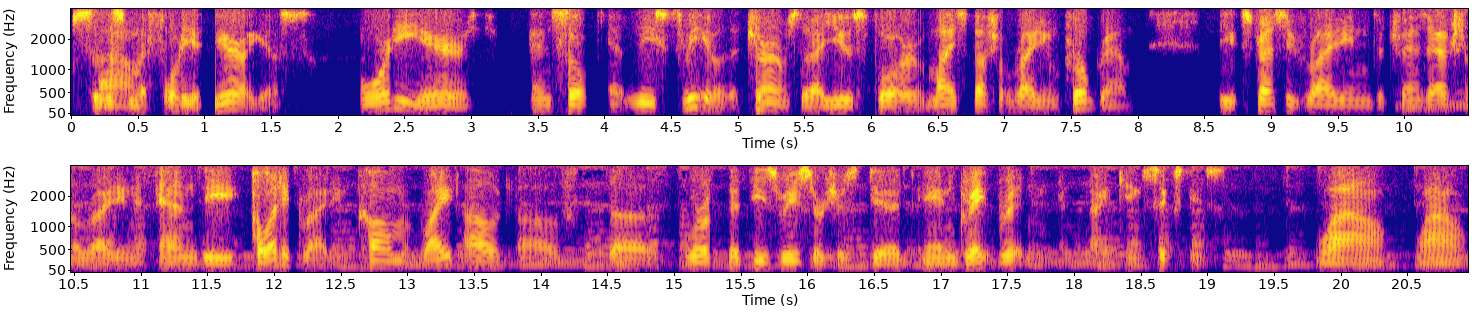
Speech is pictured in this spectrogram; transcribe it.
So wow. this is my 40th year, I guess. 40 years. And so at least three of the terms that I use for my special writing program, the expressive writing, the transactional writing, and the poetic writing, come right out of the work that these researchers did in Great Britain in the 1960s. Wow, wow.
